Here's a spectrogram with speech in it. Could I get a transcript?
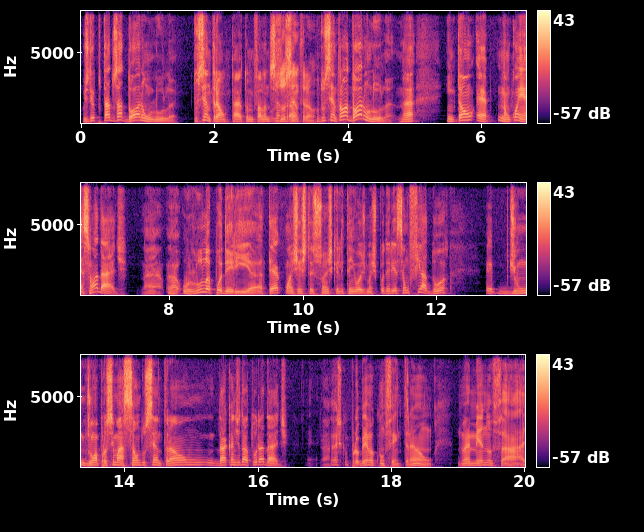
os deputados adoram o Lula. Do Centrão, tá? Eu estou me falando do Centrão. do Centrão. O do Centrão adoram o Lula, né? Então, é, não conhecem o Haddad. Né? O Lula poderia, até com as restrições que ele tem hoje, mas poderia ser um fiador de, um, de uma aproximação do Centrão da candidatura Haddad. Tá? Eu acho que o problema com o Centrão não é menos a, a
